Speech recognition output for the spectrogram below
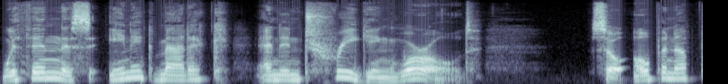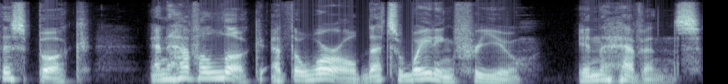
within this enigmatic and intriguing world. So open up this book and have a look at the world that's waiting for you in the heavens.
